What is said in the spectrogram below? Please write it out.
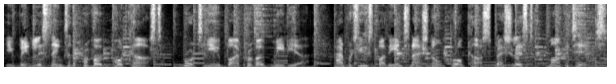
You've been listening to the Provoke podcast, brought to you by Provoke Media and produced by the international broadcast specialist Markettiers.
